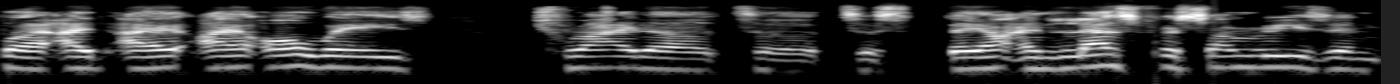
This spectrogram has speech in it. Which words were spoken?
but I I, I always try to to to stay on unless for some reason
